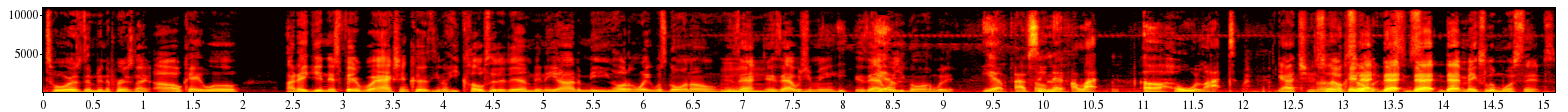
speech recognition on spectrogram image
towards them. Then the person like, oh, okay, well, are they getting this favorable action because you know he closer to them than he are to me? Hold on, wait, what's going on? Is that Mm. is that what you mean? Is that Yeah. where you going with it? Yeah, I've seen Okay. that a lot, a whole lot. Got you. No, So no, okay, so- that, that that that makes a little more sense.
